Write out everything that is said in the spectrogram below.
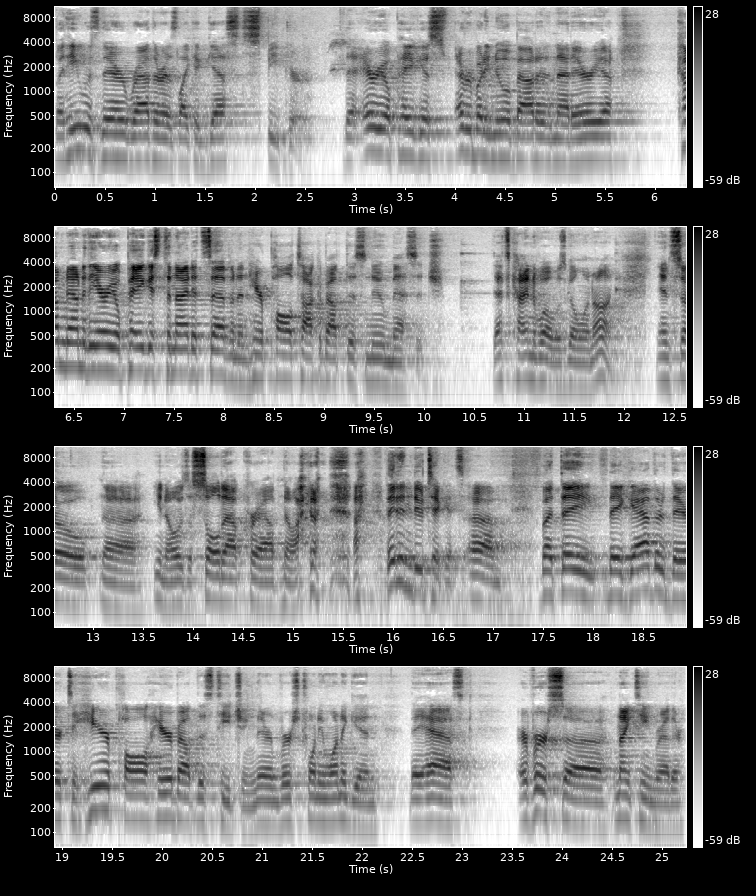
but he was there rather as like a guest speaker. The Areopagus, everybody knew about it in that area. Come down to the Areopagus tonight at 7 and hear Paul talk about this new message. That's kind of what was going on. And so, uh, you know, it was a sold out crowd. No, they didn't do tickets. Um, but they, they gathered there to hear Paul hear about this teaching. There in verse 21 again, they asked, or verse uh, 19 rather,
